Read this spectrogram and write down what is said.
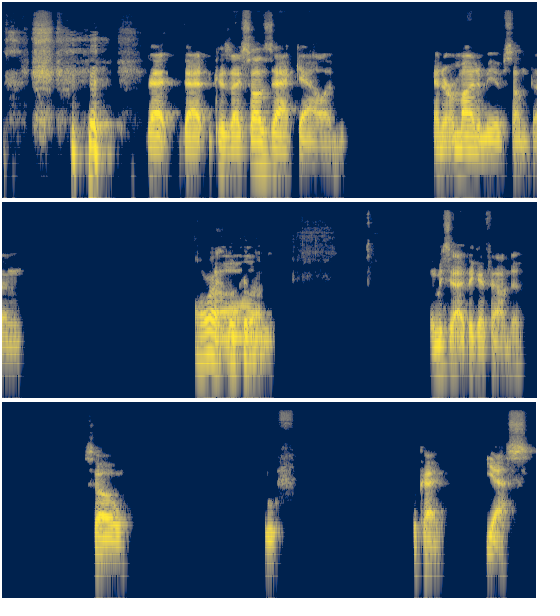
that that because I saw Zach Gallen and it reminded me of something. all right, look. Um, Let me see. I think I found it. So, oof. Okay. Yes.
